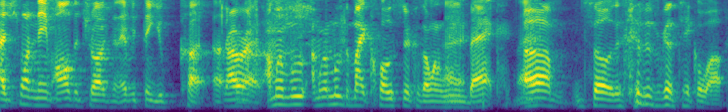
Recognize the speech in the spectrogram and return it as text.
I just want to name all the drugs and everything you cut. Uh, All right, I'm gonna move. I'm gonna move the mic closer because I want to lean Alright. back. Alright. Um, so because this is gonna take a while.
